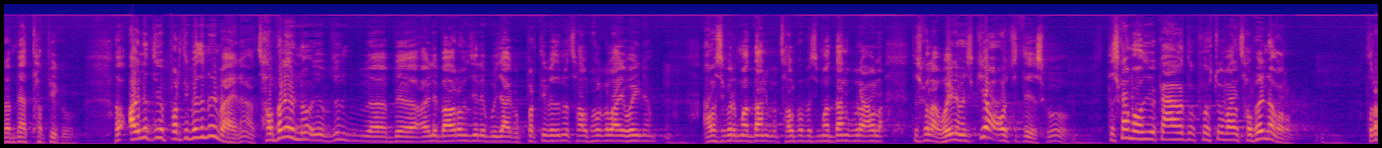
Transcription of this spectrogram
र म्याथ थपिएको र अहिले त्यो प्रतिवेदन पनि भएन। छलफलै न यो जुन अहिले बाबुरामजीले बुझाएको प्रतिवेदनमा छलफलको लागि होइन। आवश्यक कुरो मतदानको छलफलपछि मतदानको कुरा आउला त्यसको लागि होइन भने के औचित्य यसको? त्यस कारण म यो कागजको खोस्टको बारेमा छलफलै नगरौँ। तर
